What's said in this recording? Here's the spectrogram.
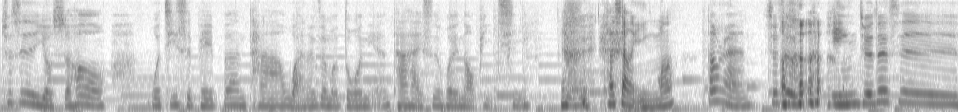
就是有时候我即使陪伴他玩了这么多年，他还是会闹脾气。他 想赢吗？当然，就是赢绝对是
